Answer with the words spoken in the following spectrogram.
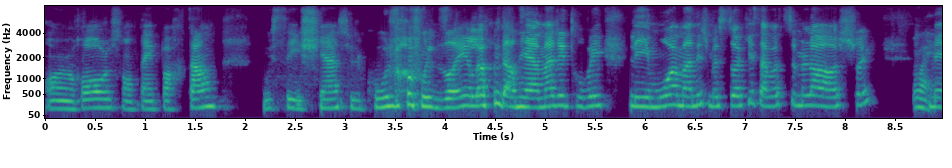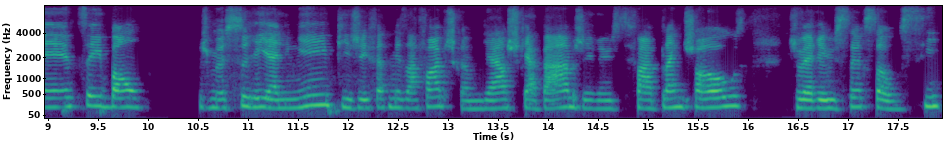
un rôle, sont importants. Oui, c'est chiant sur le coup, je vais vous le dire. Là. Dernièrement, j'ai trouvé les mois, à un moment donné, je me suis dit, OK, ça va-tu me lâcher? Mais, tu sais, bon, je me suis réalignée, puis j'ai fait mes affaires, puis je suis comme, gars, je suis capable, j'ai réussi à faire plein de choses, je vais réussir ça aussi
